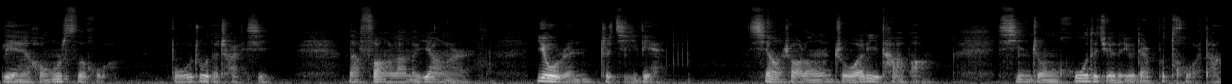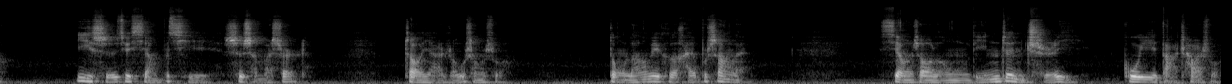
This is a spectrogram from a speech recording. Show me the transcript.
脸红似火，不住的喘息，那放浪的样儿，诱人至极点。项少龙着力踏旁，心中忽的觉得有点不妥当。一时却想不起是什么事儿了。赵雅柔声说：“董郎为何还不上来？”项少龙临阵迟疑，故意打岔说：“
